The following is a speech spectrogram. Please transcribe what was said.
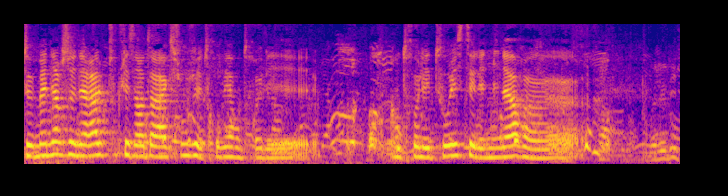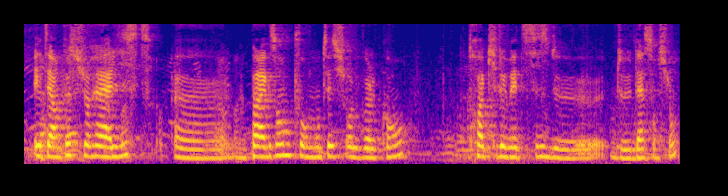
De manière générale, toutes les interactions que j'ai trouvées entre les, entre les touristes et les mineurs euh, étaient un peu surréalistes. Euh, par exemple, pour monter sur le volcan, 3 km 6 de, d'ascension.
